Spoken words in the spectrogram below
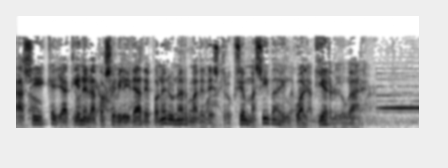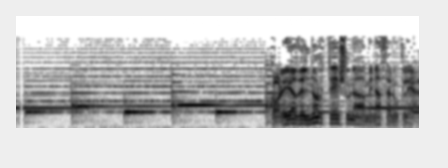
Así que ya tiene la posibilidad de poner un arma de destrucción masiva en cualquier lugar. Corea del Norte es una amenaza nuclear.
